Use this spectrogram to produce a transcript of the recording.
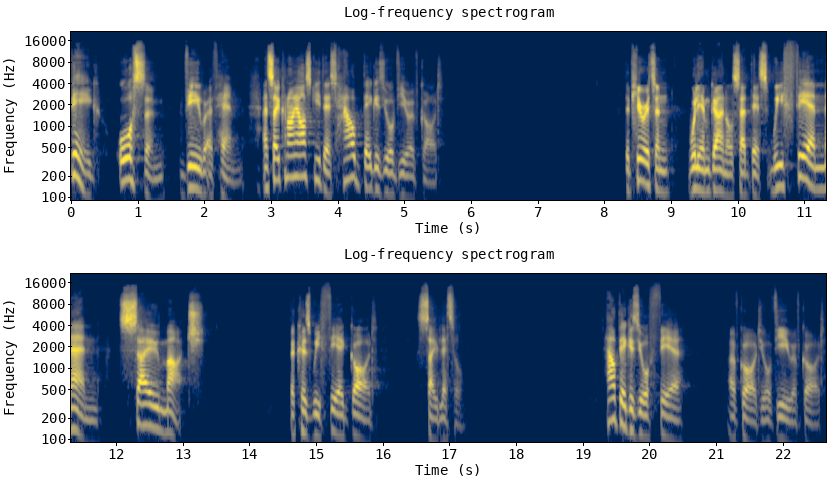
big, awesome view of Him. And so, can I ask you this? How big is your view of God? The Puritan William Gurnall said this We fear men so much because we fear God so little. How big is your fear of God, your view of God?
